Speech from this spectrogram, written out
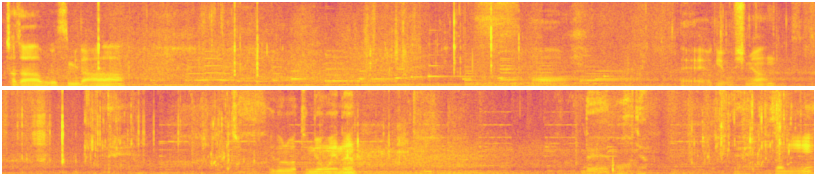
또 찾아보겠습니다. 어, 네, 여기 보시면 네. 자, 이돌 같은 경우에는 네, 뭐 그냥 네, 기상이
